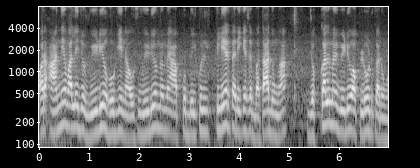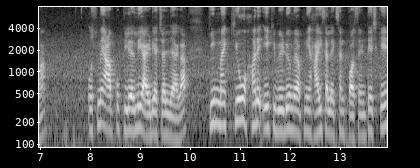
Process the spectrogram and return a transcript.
और आने वाले जो वीडियो होगी ना, उस वीडियो में मैं आपको बिल्कुल क्लियर तरीके से बता दूँगा, जो कल मैं वीडियो अपलोड करूँगा, उसमें आपको क्लियरली आइडिया चल जाएगा कि मैं क्यों हर एक वीडियो में अपनी हाई सिलेक्शन परसेंटेज के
